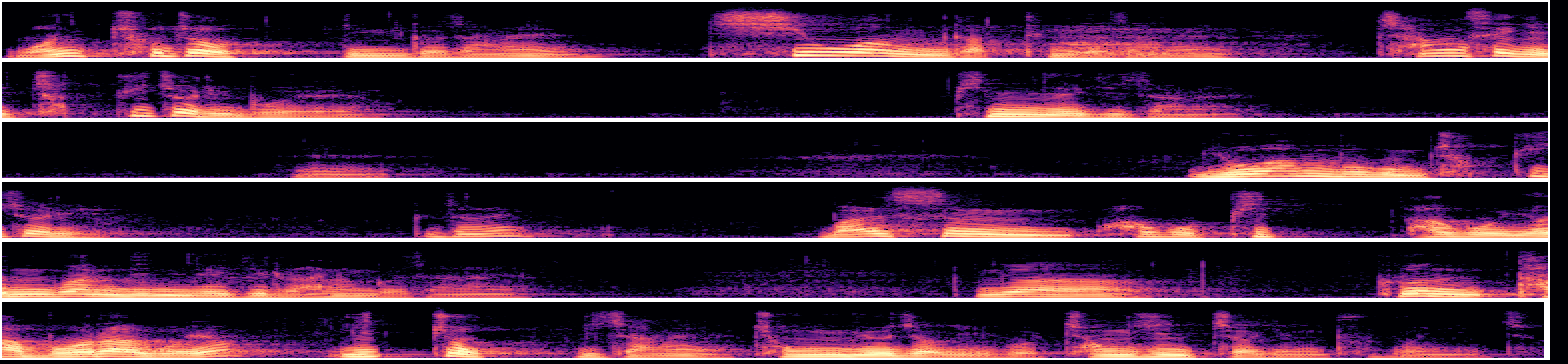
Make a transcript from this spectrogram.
원초적인 거잖아요. 시원 같은 거잖아요. 창세기 첫 귀절이 뭐예요? 빛 얘기잖아요. 예. 요한복음 첫 귀절이 그잖아요. 말씀하고 빛 하고 연관된 얘기를 하는 거잖아요. 그러니까 그건 다 뭐라고요? 이쪽이잖아요. 종교적이고 정신적인 부분이죠.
